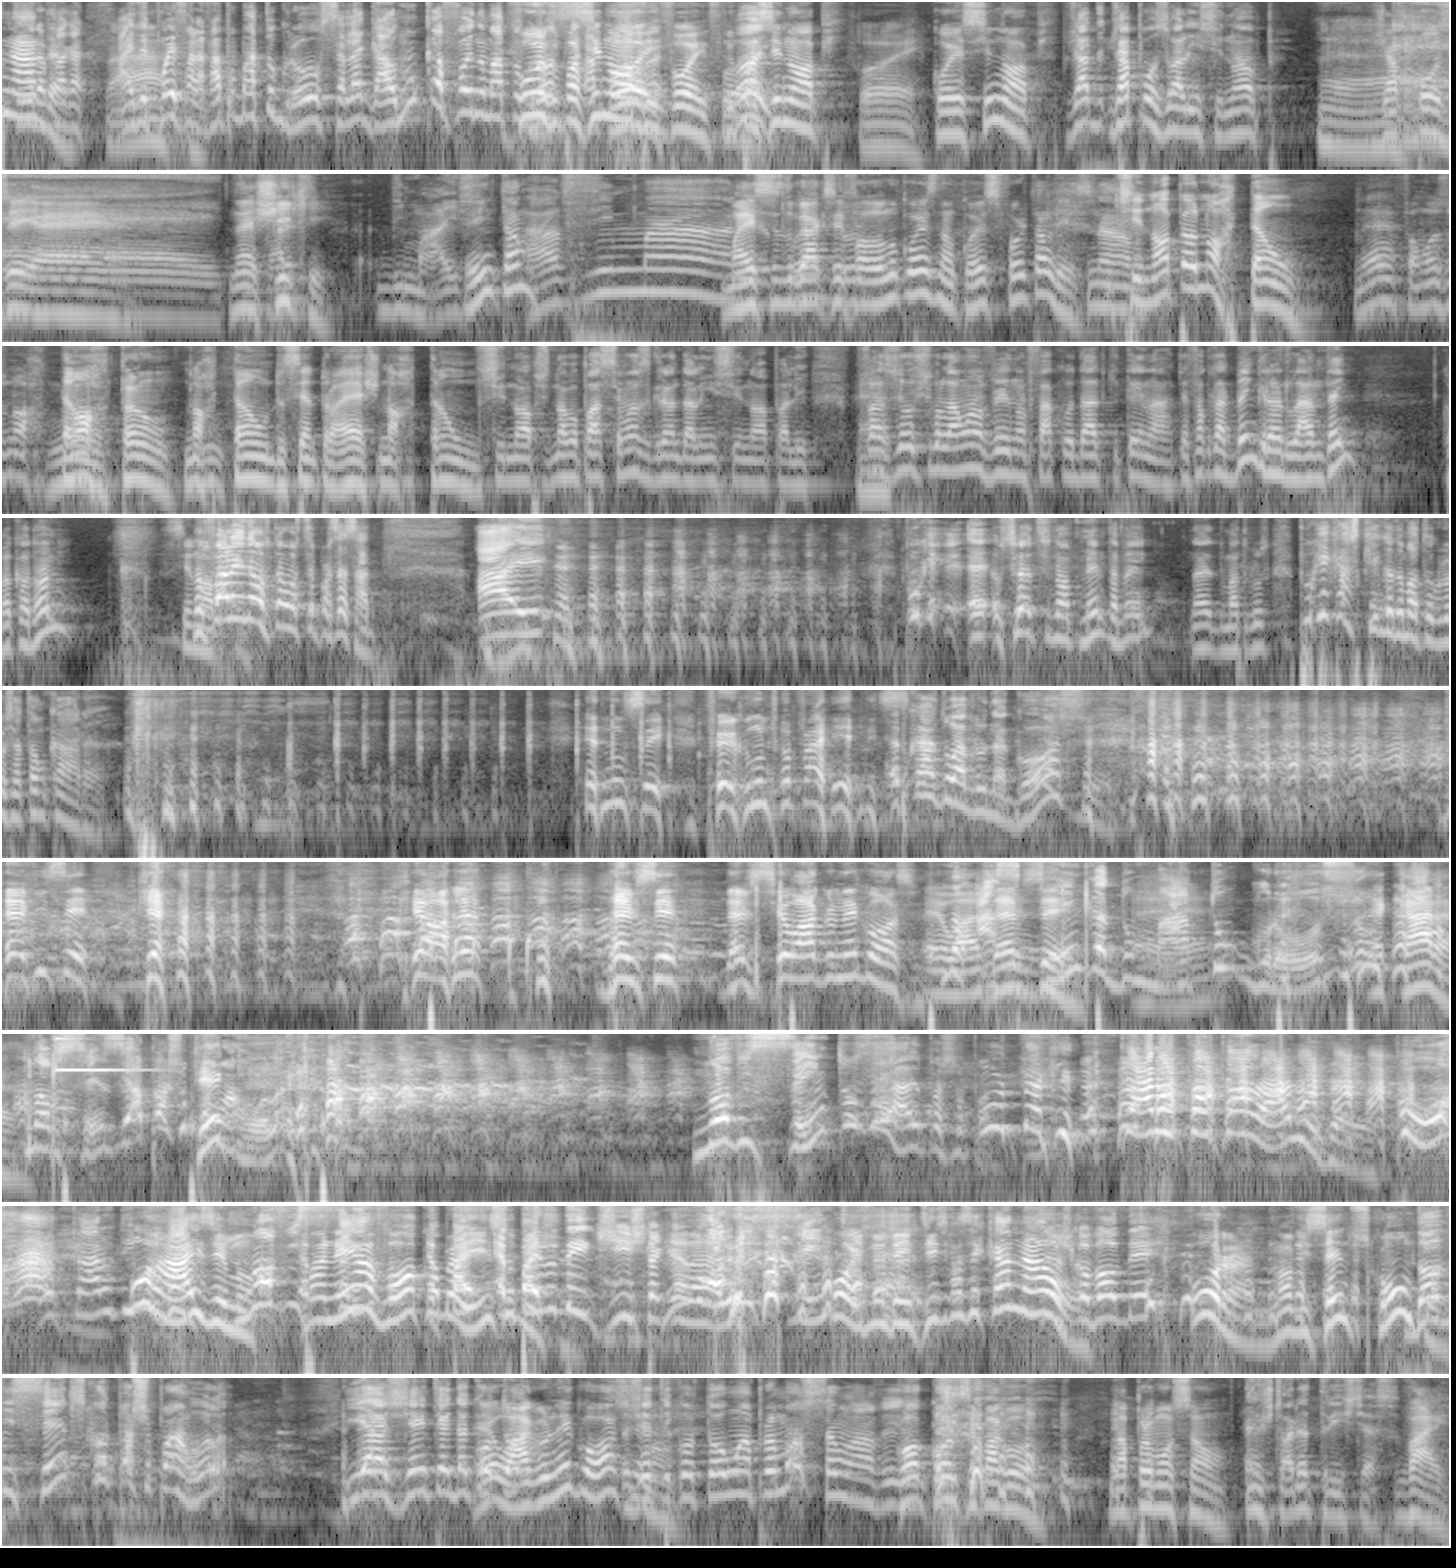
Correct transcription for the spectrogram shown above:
nada. pra cá. Aí Ah, depois fala, vai pro Mato Grosso, é legal. Nunca foi no Mato Fui, Grosso. fui pra Sinop. Foi, foi, Fui foi. pra Sinop. Foi. Conheço Sinop. Já, já pousou ali em Sinop? É. Já posei, é. Não é chique? Demais. Então. Ave Maria, Mas esses lugares é que você falou, eu não conheço, não. Conheço Fortaleza. Não. Sinop é o Nortão, né? Famoso Nortão. Nortão. Nortão do Centro-Oeste, Nortão. Sinop, Sinop, eu passei umas grandes ali em Sinop ali. Fazer o show lá uma vez na faculdade que tem lá. Tem faculdade bem grande lá, não tem? Qual que é o nome? Sinop. Não falei não, senão eu vou ser processado. Aí. Por que. É, o senhor é de Sinop mesmo também? Né, do Mato Grosso? Por que, que as quengas do Mato Grosso é tão cara? Eu não sei. Pergunta pra eles. É por causa do agronegócio? Deve ser. Que, que olha. Deve ser. Deve ser o agronegócio. É, eu Não, acho. deve ser. quengas do Mato Grosso. É cara. 900 reais pra chupar Que- uma rola. 900 reais pra chupar. Puta que. Caro pra caralho, velho. Porra! Caro de Porrais, irmão. 900. Mas nem a avó cobra isso, é pai bicho. do dentista, caralho. 900! Pô, ir no dentista e fazer canal. Escovar o dente. Porra, 900 conto? 900 quanto pra chupar uma rola. E a gente ainda É contou. o agronegócio, a gente irmão. contou uma promoção lá, viu? Qual, quanto você pagou na promoção? É uma história triste essa. Vai.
